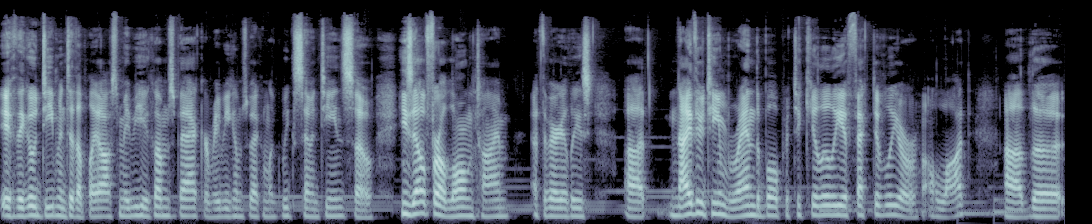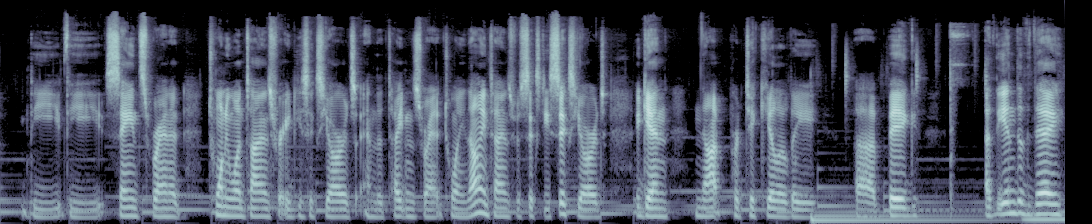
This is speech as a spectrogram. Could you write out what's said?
if they go deep into the playoffs, maybe he comes back, or maybe he comes back in like week 17. So he's out for a long time at the very least. Uh, neither team ran the ball particularly effectively or a lot. Uh, the the the Saints ran it 21 times for 86 yards, and the Titans ran it 29 times for 66 yards. Again, not particularly uh, big. At the end of the day,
